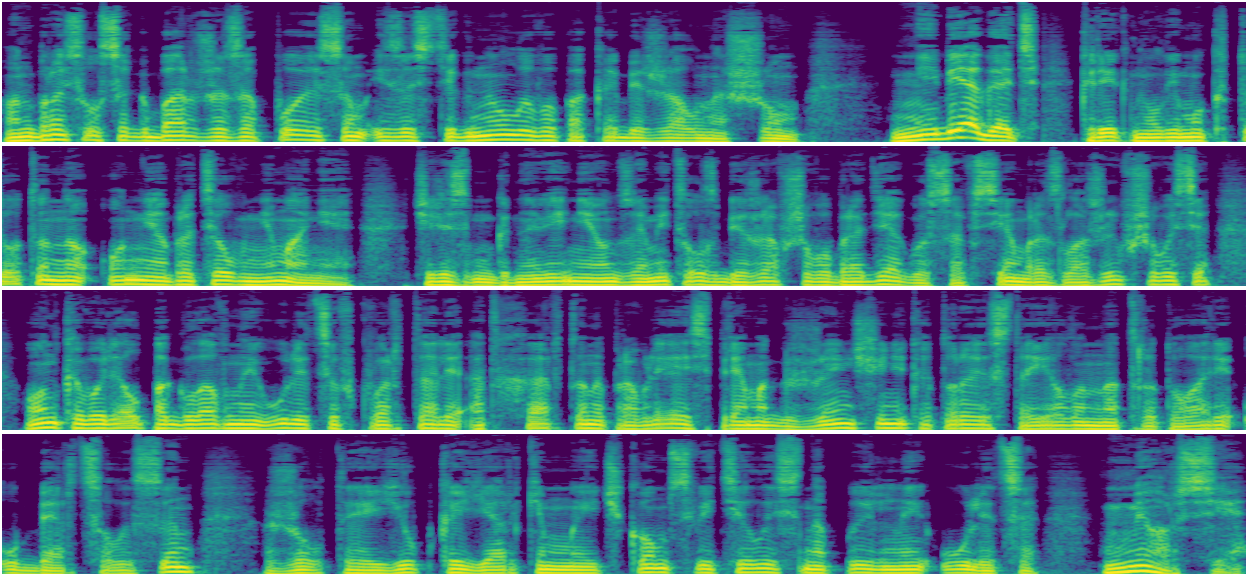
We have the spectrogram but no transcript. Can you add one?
Он бросился к барже за поясом и застегнул его, пока бежал на шум — «Не бегать!» — крикнул ему кто-то, но он не обратил внимания. Через мгновение он заметил сбежавшего бродягу, совсем разложившегося. Он ковылял по главной улице в квартале от Харта, направляясь прямо к женщине, которая стояла на тротуаре у Берцел и сын. Желтая юбка ярким маячком светилась на пыльной улице. «Мерси!»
